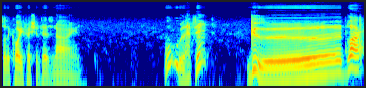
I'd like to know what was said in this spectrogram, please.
So the coefficient is 9. Ooh, that's it. Good luck.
